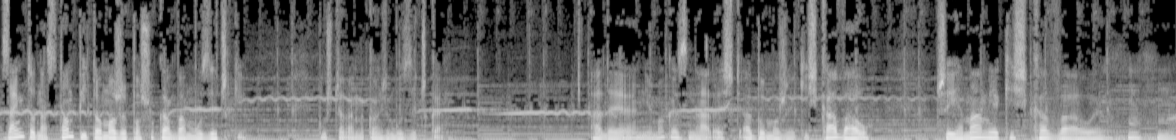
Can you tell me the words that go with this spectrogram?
Zanim to nastąpi, to może poszukam wam muzyczki. Puszczę wam jakąś muzyczkę. Ale nie mogę znaleźć. Albo może jakiś kawał. Czy ja mam jakieś kawały? Hmm, hmm.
